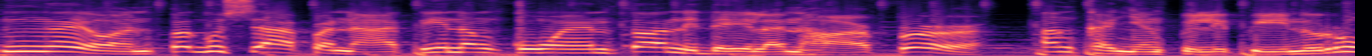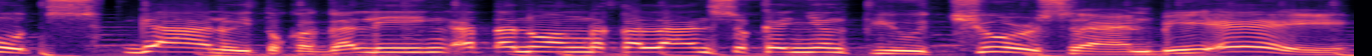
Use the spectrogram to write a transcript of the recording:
Ngayon, pag-usapan natin ang kwento ni Daylan Harper, ang kanyang Filipino roots, gaano ito kagaling at ano ang nakalaan sa kanyang future sa NBA.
